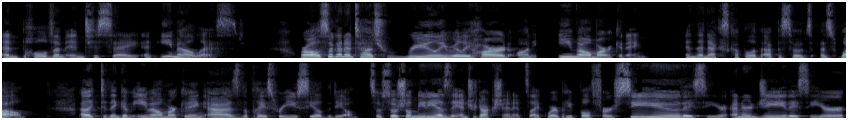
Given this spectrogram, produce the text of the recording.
and pull them into, say, an email list. We're also going to touch really, really hard on email marketing in the next couple of episodes as well. I like to think of email marketing as the place where you seal the deal. So, social media is the introduction. It's like where people first see you, they see your energy, they see your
